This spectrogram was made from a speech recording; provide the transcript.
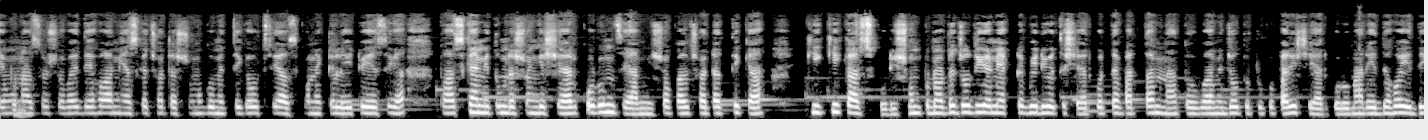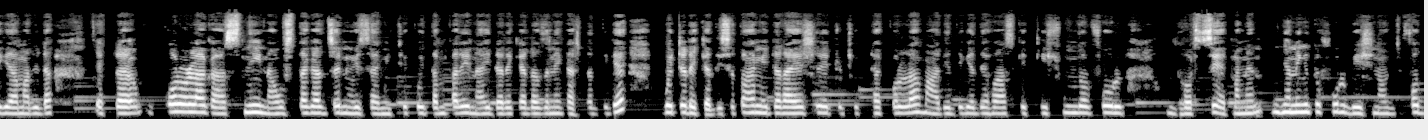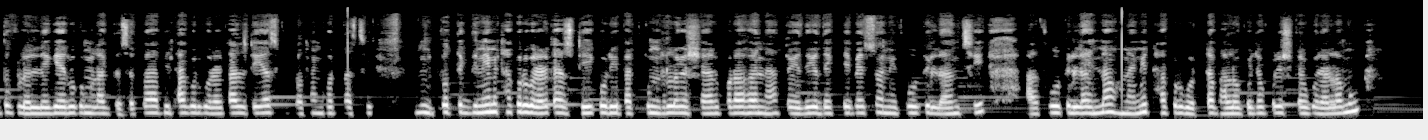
কেমন আছো? সবাই দেখো আমি আজকে ছটার সময় ঘুমের থেকে উঠছি আজকে অনেকটা লেট হয়েছি তো আজকে আমি তোমাদের সঙ্গে শেয়ার করুন যে আমি সকাল ছয়টার থেকে কি কি কাজ করি? সম্পূর্ণটা যদিও আমি একটা ভিডিওতে শেয়ার করতে পারতাম না, তবু আমি যতটুকু পারি শেয়ার করুন আর এই দেখো, এদিকে আমার এটা একটা করলা গাছ, নি না, উস্তা গাছ জানি হয়েছে আমি ঠিক কইতাম পারি না। এটা রেখে এটা জানি গাছটার দিকে বইটা রেখে দিছে। তো আমি এটা এসে একটু ঠিকঠাক করলাম। আর এদিকে দেখো, আজকে কি সুন্দর ফুল ধরছে। মানে এখানে কিন্তু ফুল বেশি না, পদ্ম ফুলের লেগে এরকম লাগতেছে। তো আমি ঠাকুর ঘরের কাজটাই আজকে প্রথম করতেছি। প্রত্যেক দিনই আমি ঠাকুর ঘরের কাজটাই করি বাট তোমাদের লগে শেয়ার করা হয় না। তো এদিকে দেখতে পেয়েছ, আমি ফুল তুলে আনছি। আর ফুল তুলে না ওখানে আমি ঠাকুর ঘরটা ভালো করে পরিষ্কার করে এলাম।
